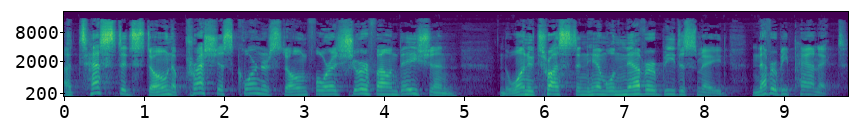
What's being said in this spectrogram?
a tested stone, a precious cornerstone for a sure foundation. And the one who trusts in him will never be dismayed, never be panicked.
